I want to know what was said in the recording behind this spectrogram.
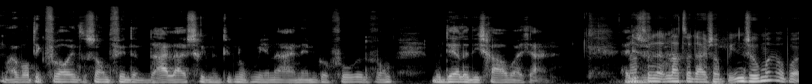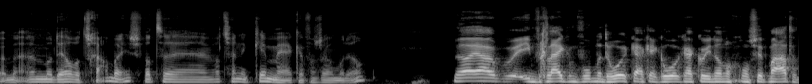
Maar wat ik vooral interessant vind, en daar luister ik natuurlijk nog meer naar en neem ik ook voorbeelden van, modellen die schaalbaar zijn. laten, we, laten we daar eens op inzoomen, op een model wat schaalbaar is. Wat, uh, wat zijn de kenmerken van zo'n model? Nou ja, in vergelijking bijvoorbeeld met de horeca. Kijk, horeca kun je dan nog conceptmatig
